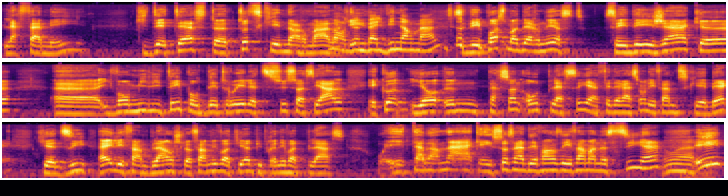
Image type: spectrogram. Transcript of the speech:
la famille, qui détestent euh, tout ce qui est normal. Bon, OK? d'une belle vie normale. C'est des postmodernistes. C'est des gens que Euh, ils vont militer pour détruire le tissu social. Écoute, il y a une personne haute placée à la Fédération des femmes du Québec qui a dit Hey, les femmes blanches, là, fermez votre gueule puis prenez votre place. Oui, tabarnak, et ça, c'est la défense des femmes en hostie, hein? Ouais. Et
